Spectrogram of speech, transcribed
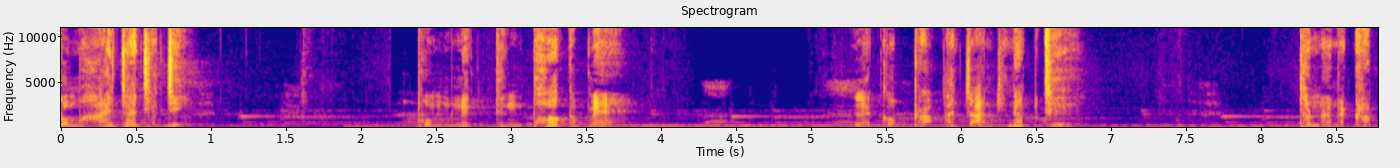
ลมหายใจจริง ๆ ผมนึกถึงพ่อกับแม่ และก็พระอาจารย์ที่นับถือ เท่านั้นนะครับ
